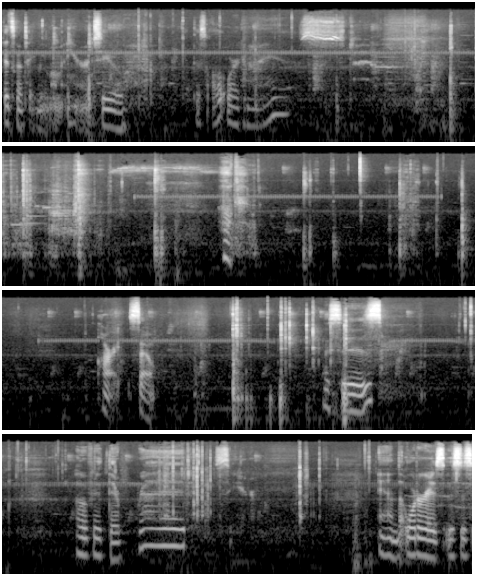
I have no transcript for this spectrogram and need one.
it's going to take me a moment here to get this all organized. Okay. All right, so this is over the red. Let's see here. And the order is this is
